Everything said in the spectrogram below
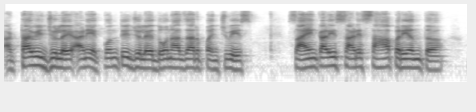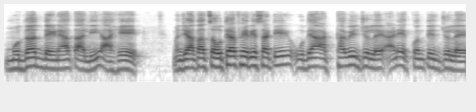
अठ्ठावीस जुलै आणि एकोणतीस जुलै दोन हजार पंचवीस सायंकाळी साडेसहापर्यंत मुदत देण्यात आली आहे. म्हणजे आता चौथ्या फेरीसाठी उद्या अठ्ठावीस जुलै आणि एकोणतीस जुलै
